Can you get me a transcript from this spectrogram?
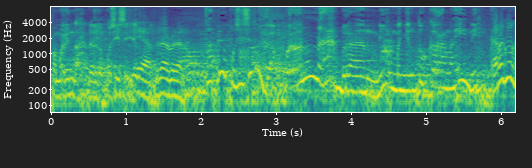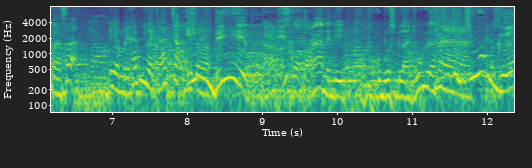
pemerintah dari oposisi ya Iya, benar-benar. tapi oposisi tuh nggak pernah berani menyentuh ke ranah ini Karena gue ngerasa, ya mereka juga cacat gitu loh. Indeed. karena pas kotornya ada di kubu-kubu sebelah juga Itu juga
